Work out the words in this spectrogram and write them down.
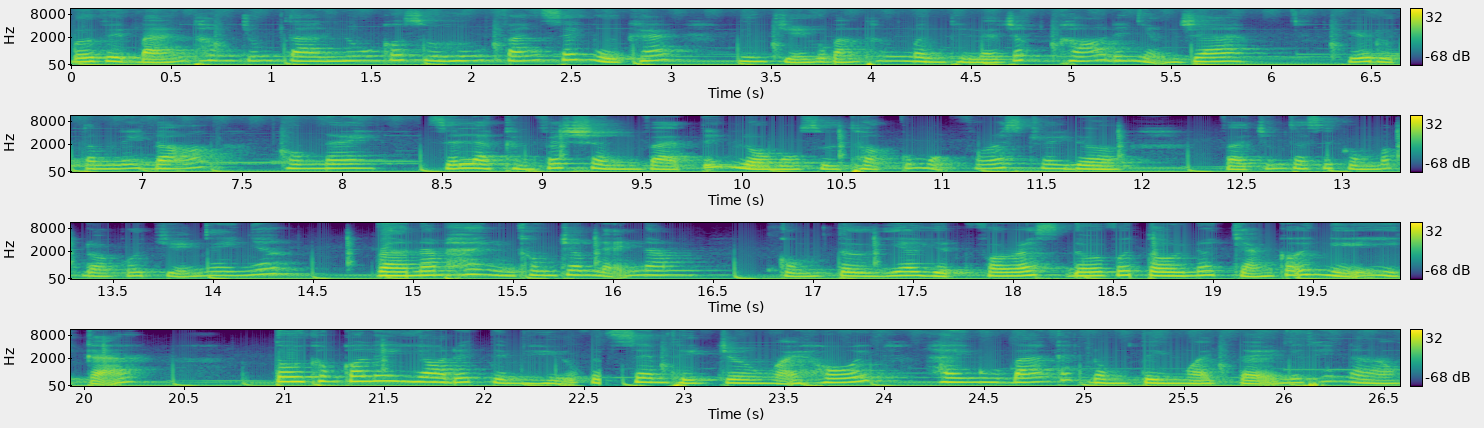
bởi vì bản thân chúng ta luôn có xu hướng phán xét người khác, nhưng chuyện của bản thân mình thì lại rất khó để nhận ra. Hiểu được tâm lý đó, hôm nay sẽ là confession và tiết lộ một sự thật của một forex trader và chúng ta sẽ cùng bắt đầu câu chuyện ngay nhé. Vào năm 2005 cụm từ giao dịch forex đối với tôi nó chẳng có ý nghĩa gì cả. Tôi không có lý do để tìm hiểu về xem thị trường ngoại hối hay mua bán các đồng tiền ngoại tệ như thế nào.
